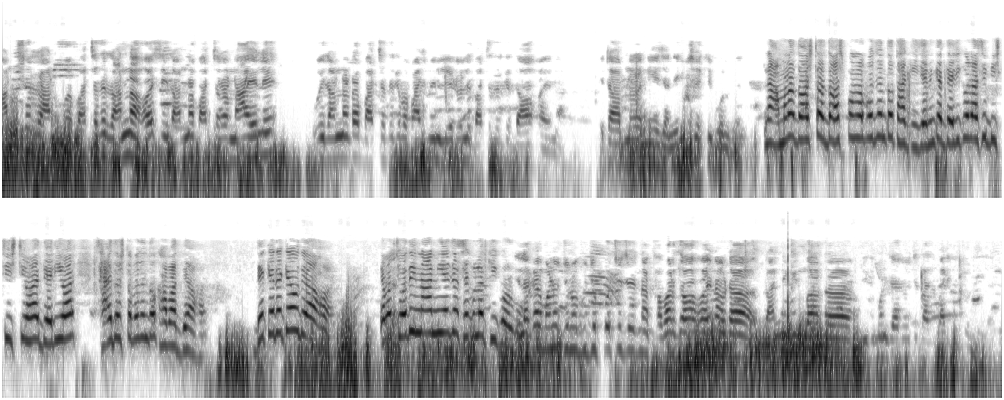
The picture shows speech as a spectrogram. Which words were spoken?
মানুষের রান্না বাচ্চাদের রান্না হয় সেই রান্না বাচ্চারা না এলে ওই রান্নাটা বাচ্চাদেরকে বা পাঁচ মিনিট লেট হলে বাচ্চাদেরকে দেওয়া হয় না। এটা আপনারা নিয়ে যান এই বিষয়ে কি বলবেন? না আমরা দশটা দশ পনেরো পর্যন্ত থাকি। যেদিনকে দেরি করে আসি বৃষ্টি বৃষ্টি হয় দেরি হয় সাড়ে দশটা পর্যন্ত খাবার দেওয়া হয়। ডেকে ডেকেও দেওয়া হয়। এবার যদি না নিয়ে যায় সেগুলো কি করব? এলাকার মানুষজন অভিযোগ করছে যে না খাবার দেওয়া হয় না ওটা রান্নি কিংবা দিদিমণি যা রয়েছে তাদের বাড়িতে চলে যায়।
